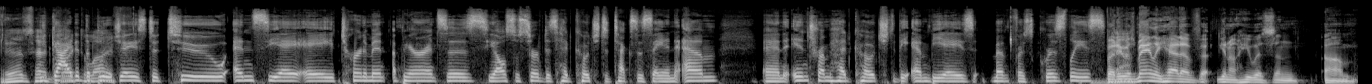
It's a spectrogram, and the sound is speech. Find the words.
Yeah, he guided the the Blue. Jays to two NCAA tournament appearances. He also served as head coach to Texas A&M and interim head coach to the NBA's Memphis Grizzlies. but he was mainly head of you know he was in um,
